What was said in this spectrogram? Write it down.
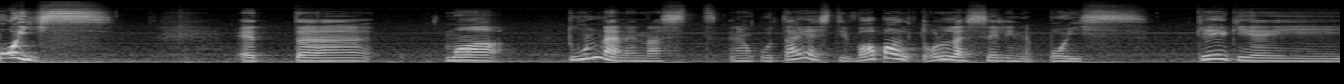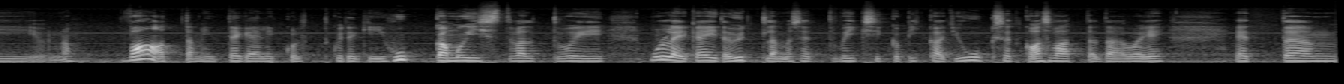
poiss et äh, ma tunnen ennast nagu täiesti vabalt, olles selline poiss. keegi ei noh, vaata mind tegelikult kuidagi hukkamõistvalt või mulle ei käida ütlemas, et võiks ikka pikad juuksed kasvatada või et ähm,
